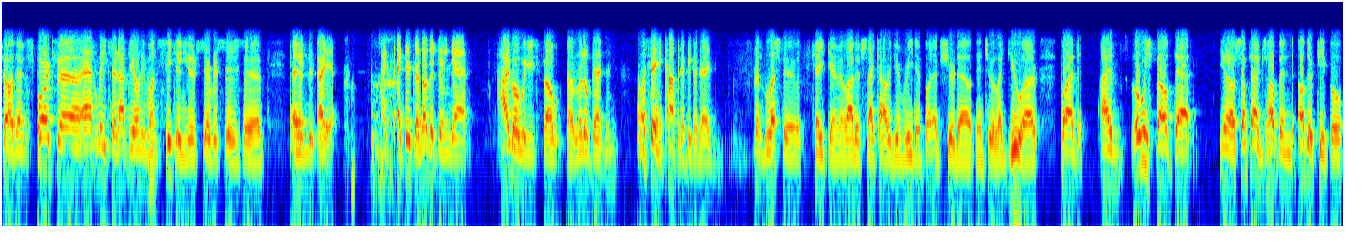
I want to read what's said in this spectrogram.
So the sports uh, athletes are not the only ones seeking your services, uh, and I, I, I think another thing that I've always felt a little bit, I won't say incompetent because I've been blessed to take in a lot of psychology and read it, but I'm sure down into it like you are. But I've always felt that, you know, sometimes helping other people,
